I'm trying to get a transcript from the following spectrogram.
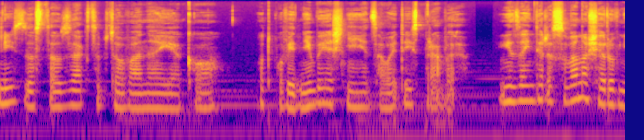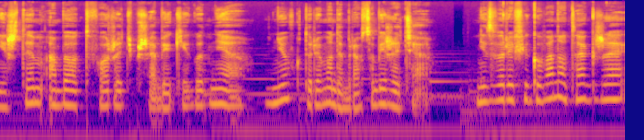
list został zaakceptowany jako odpowiednie wyjaśnienie całej tej sprawy. Nie zainteresowano się również tym, aby odtworzyć przebieg jego dnia, w dniu, w którym odebrał sobie życie. Nie zweryfikowano także,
